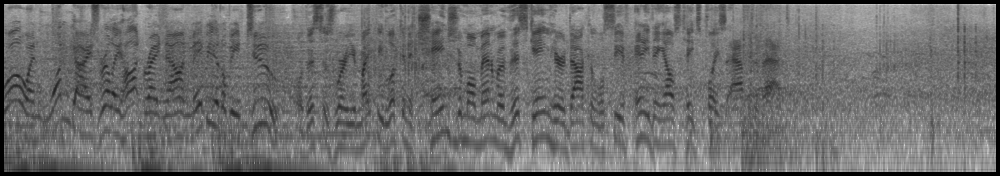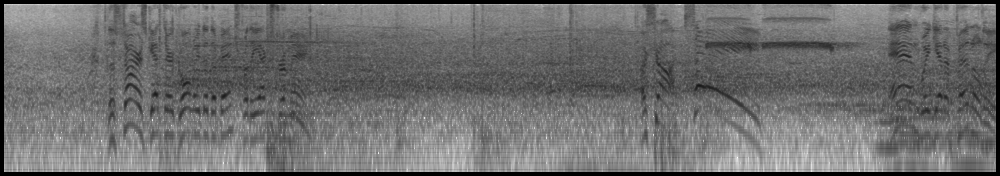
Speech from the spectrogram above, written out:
Whoa, and one guy's really hot right now, and maybe it'll be two. Well, this is where you might be looking to change the momentum of this game here, Doc, and we'll see if anything else takes place after that. The Stars get their goalie to the bench for the extra man. A shot. Save! And we get a penalty.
